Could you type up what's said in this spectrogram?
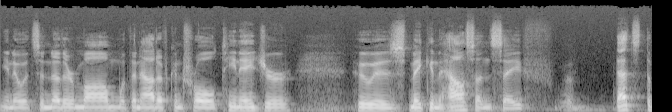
You know, it's another mom with an out of control teenager who is making the house unsafe. That's the,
